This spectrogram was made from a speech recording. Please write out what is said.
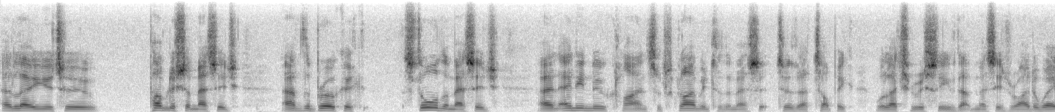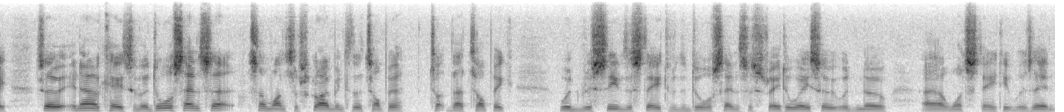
allow you to publish a message, have the broker store the message, and any new client subscribing to the message to that topic will actually receive that message right away. So, in our case of a door sensor, someone subscribing to the topic to that topic would receive the state of the door sensor straight away so it would know uh, what state it was in.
